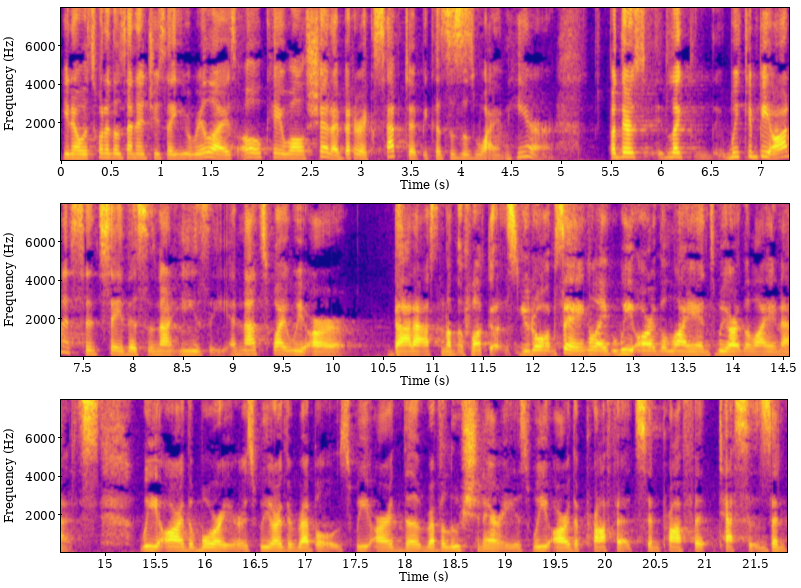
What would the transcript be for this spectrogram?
you know, it's one of those energies that you realize, oh, okay, well, shit, I better accept it because this is why I'm here. But there's like, we can be honest and say this is not easy. And that's why we are badass motherfuckers. You know what I'm saying? Like, we are the lions, we are the lioness. We are the warriors. We are the rebels. We are the revolutionaries. We are the prophets and prophetesses. And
